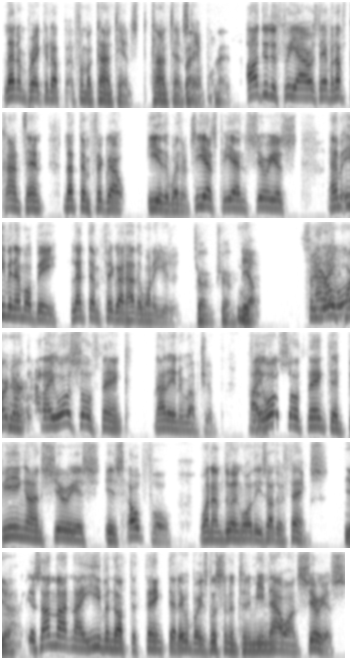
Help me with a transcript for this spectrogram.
Let them break it up from a content content right. standpoint. Right. I'll do the three hours. They have enough content. Let them figure out either whether it's ESPN, Sirius, and even MLB. Let them figure out how they want to use it. Sure, sure. Yeah. So and your old partner. and I also think, not to interrupt you, Sorry. I also think that being on Sirius is helpful when I'm doing all these other things. Yeah. Because I'm not naive enough to think that everybody's listening to me now on Sirius.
